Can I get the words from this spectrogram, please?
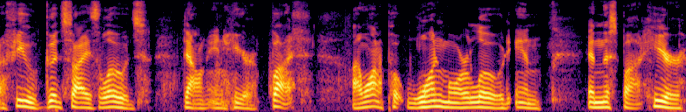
a few good sized loads down in here, but I want to put one more load in in this spot here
